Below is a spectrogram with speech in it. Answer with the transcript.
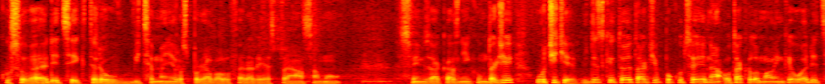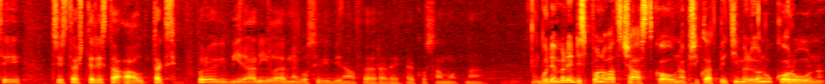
kusové edici, kterou víceméně rozprodávalo Ferrari SPA samo svým zákazníkům. Takže určitě, vždycky to je tak, že pokud se jedná o takhle malinkou edici 300-400 aut, tak si poprvé vybírá dealer nebo si vybírá Ferrari jako samotná. Budeme-li disponovat částkou například 5 milionů korun,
